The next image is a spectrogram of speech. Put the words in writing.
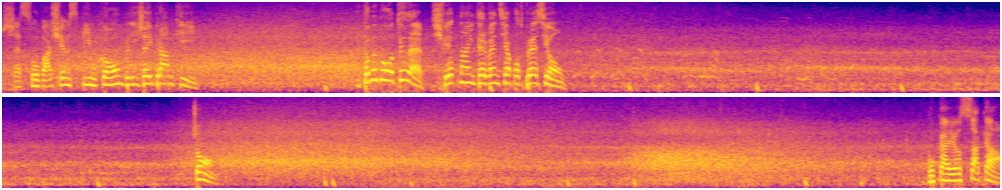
Przesuwa się z piłką bliżej bramki. I to by było tyle. Świetna interwencja pod presją. Chong. Bukayo Saka.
